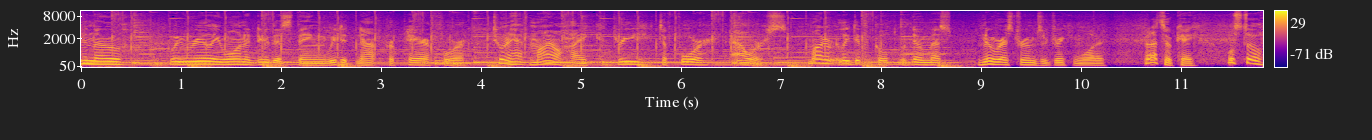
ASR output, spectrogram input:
Even though we really want to do this thing, we did not prepare for two and a half mile hike, three to four hours. Moderately difficult with no mess, no restrooms or drinking water, but that's okay. We'll still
